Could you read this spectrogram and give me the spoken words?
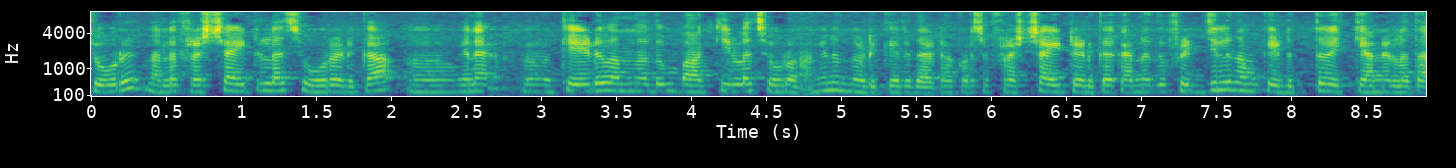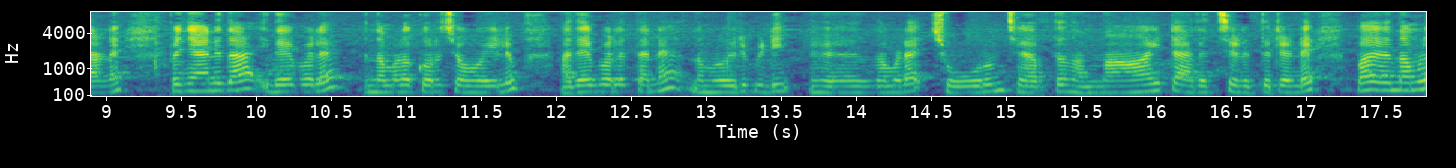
ചോറ് നല്ല ഫ്രഷ് ആയിട്ടുള്ള ചോറ് എടുക്കുക. ഇങ്ങനെ കേട് വന്നതും ബാക്കിയുള്ള ചോറും അങ്ങനെ ഒന്നും എടുക്കരുത് കേട്ടോ. കുറച്ച് ഫ്രഷ് ആയിട്ട് എടുക്കുക. കാരണം ഇത് ഫ്രിഡ്ജിൽ നമുക്ക് എടുത്ത് വെക്കാനുള്ളതാണ്. അപ്പം ഞാനിതാ ഇതേപോലെ നമ്മൾ കുറച്ച് ഓയിലും അതേപോലെ തന്നെ നമ്മൾ ഒരു പിടി നമ്മുടെ ചോറും ചേർത്ത് നന്നായിട്ട് അരച്ചെടുത്തിട്ടുണ്ട്. അപ്പം നമ്മൾ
